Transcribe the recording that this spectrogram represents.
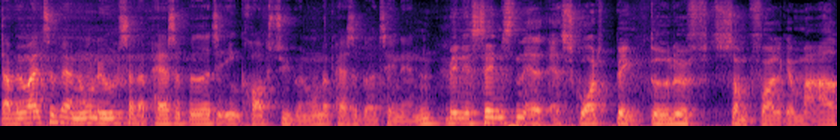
der vil jo altid være nogle øvelser, der passer bedre til en kropstype, og nogle, der passer bedre til en anden. Men essensen af, af squat, bænk, dødløft, som folk er meget,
